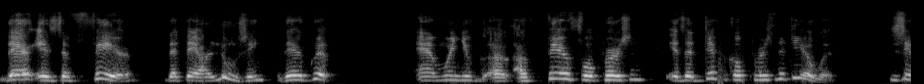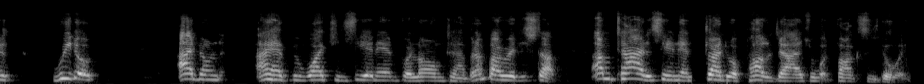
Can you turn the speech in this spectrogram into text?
There is the fear that they are losing their grip. And when you, a, a fearful person is a difficult person to deal with. You see, we don't, I don't, I have been watching CNN for a long time, but I'm about ready to stop. I'm tired of CNN trying to apologize for what Fox is doing.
